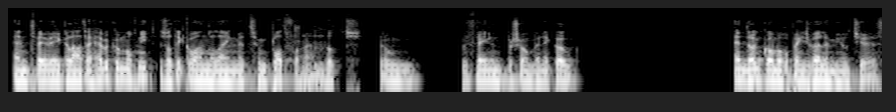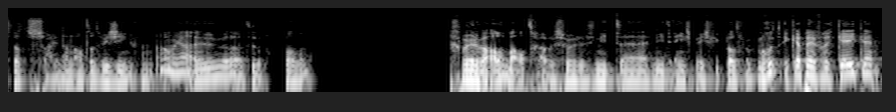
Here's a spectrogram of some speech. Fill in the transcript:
en twee weken later heb ik hem nog niet, zat ik al aan de lijn met zo'n platform. hè. Mhm. Dat is zo'n vervelend persoon ben ik ook. En dan kwam er opeens wel een mailtje, dus dat zag je dan altijd weer zien van, oh ja, inderdaad, is opgevallen. Gebeurde bij allemaal trouwens hoor, dus niet, eh, niet één specifiek platform. Maar goed, ik heb even gekeken.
